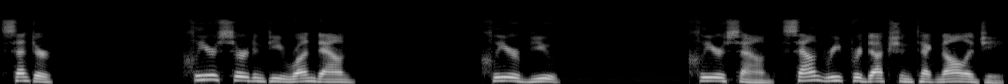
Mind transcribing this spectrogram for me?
Center Clear Certainty Rundown. Clear View. Clear Sound, sound reproduction technology.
